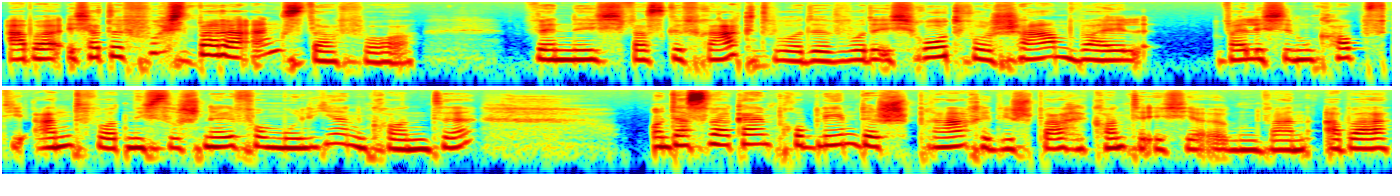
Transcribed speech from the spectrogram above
aber ich hatte furchtbare Angst davor. Wenn ich was gefragt wurde, wurde ich rot vor Scham, weil, weil ich im Kopf die Antwort nicht so schnell formulieren konnte und das war kein Problem der Sprache, die Sprache konnte ich ja irgendwann, aber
